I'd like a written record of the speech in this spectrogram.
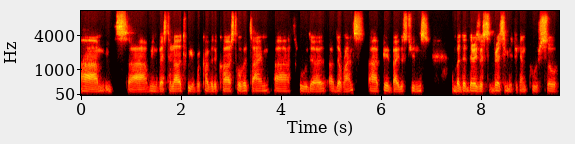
Um, it's uh, we invest a lot. We recover the cost over time uh, through the uh, the rents paid by the students, but there is a very significant push. So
